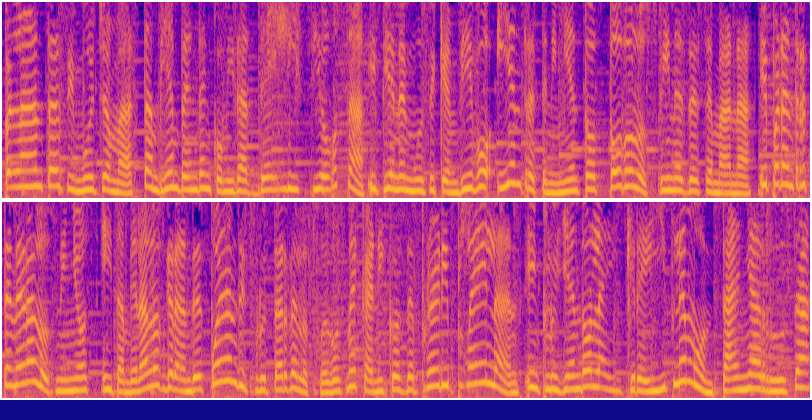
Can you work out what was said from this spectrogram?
plantas y mucho más. También venden comida deliciosa y tienen música en vivo y entretenimiento todos los fines de semana. Y para entretener a los niños y también a los grandes, pueden disfrutar de los juegos mecánicos de Prairie Playland, incluyendo la increíble montaña rusa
